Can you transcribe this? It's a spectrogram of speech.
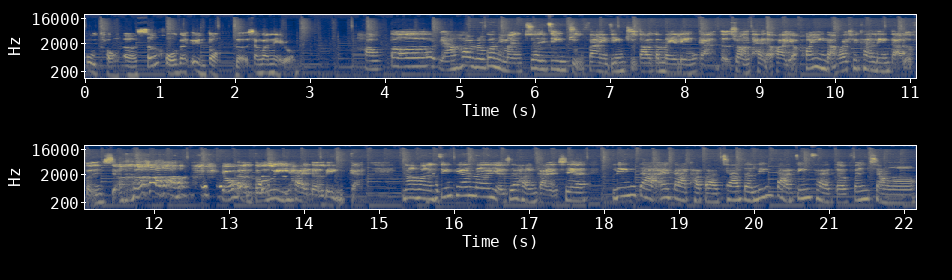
不同呃生活跟运动的相关内容。好的，然后如果你们最近煮饭已经煮到一个没灵感的状态的话，也欢迎赶快去看 Linda 的分享，有很多厉害的灵感。那么今天呢，也是很感谢 Linda 爱打卡打掐的 Linda 精彩的分享哦。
